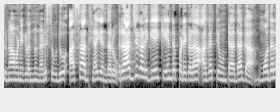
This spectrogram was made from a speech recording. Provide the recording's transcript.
ಚುನಾವಣೆಗಳನ್ನು ನಡೆಸುವುದು ಅಸಾಧ್ಯ ಎಂದರು. ರಾಜ್ಯಗಳಿಗೆ ಕೇಂದ್ರ ಪಡೆಗಳ ಅಗತ್ಯ ಉಂಟಾದಾಗ ಮೊದಲ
